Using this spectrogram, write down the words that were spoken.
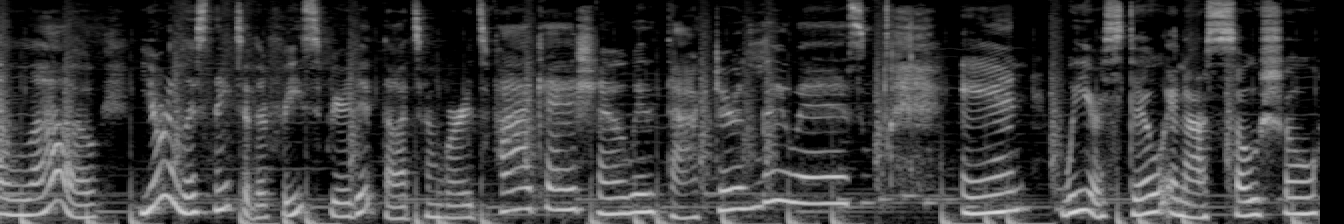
Hello, you're listening to the Free Spirited Thoughts and Words podcast show with Dr. Lewis. And we are still in our social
